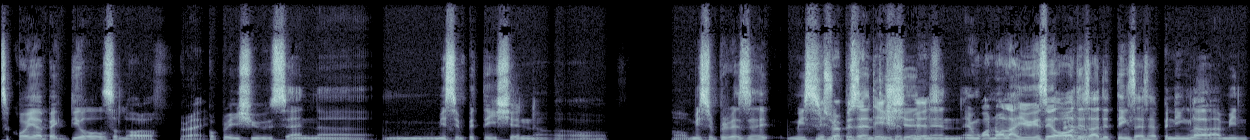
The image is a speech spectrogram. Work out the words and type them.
Sequoia back deals, a lot of Right. corporate issues and uh, misinterpretation or, or misrepresent, misrepresentation yes. and, and whatnot. Like you can say all these other things that's happening. lah. I mean,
